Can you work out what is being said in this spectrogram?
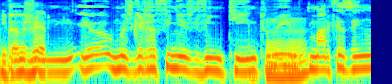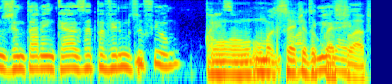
E vamos ver. hum, eu- umas garrafinhas de vinho tinto e marcas aí um jantar em casa para vermos o filme. Parece Com uma receita do ótima Questlove. Com uma receita do. Questlove.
